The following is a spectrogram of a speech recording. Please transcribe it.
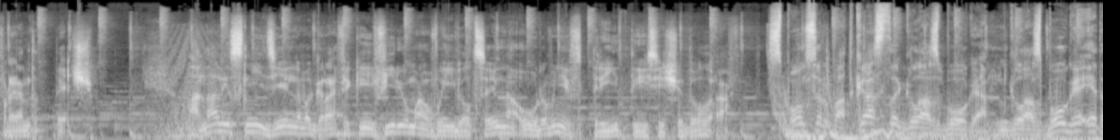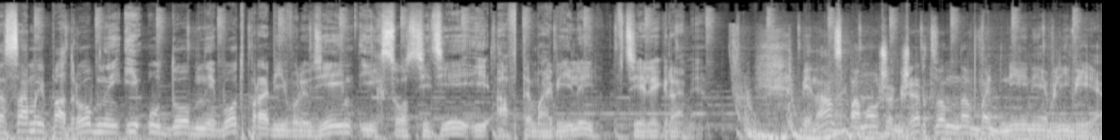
FriendTech. Анализ недельного графика эфириума выявил цель на уровне в 3000 долларов. Спонсор подкаста Глаз Бога. Глаз Бога это самый подробный и удобный бот пробива людей, их соцсетей и автомобилей в Телеграме. Binance поможет жертвам наводнения в Ливии.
